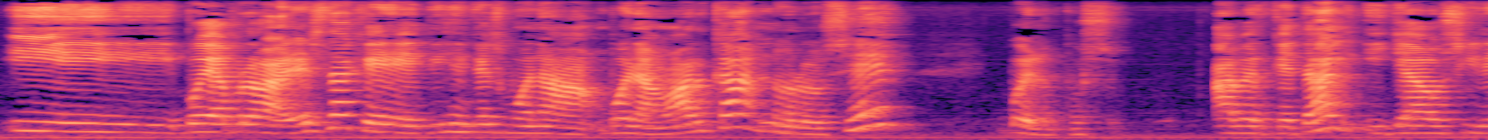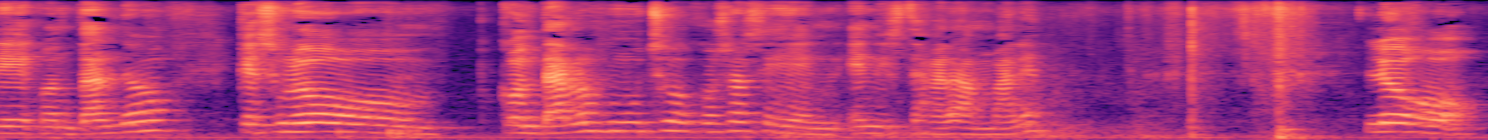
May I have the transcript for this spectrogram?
y voy a probar esta que dicen que es buena, buena marca, no lo sé bueno pues a ver qué tal y ya os iré contando que suelo contarnos mucho cosas en, en Instagram, ¿vale? Luego,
